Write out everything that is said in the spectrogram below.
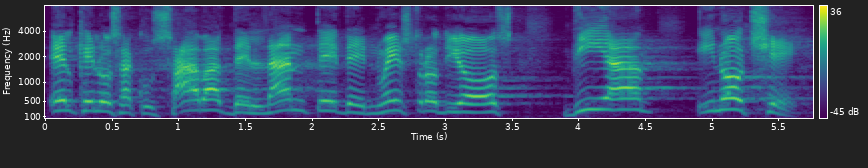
el que los acusaba delante de nuestro Dios día y noche.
